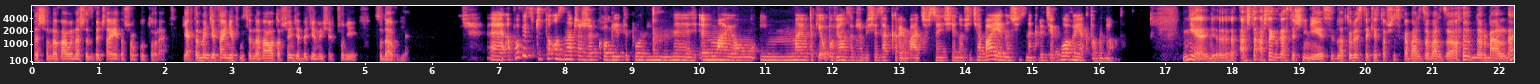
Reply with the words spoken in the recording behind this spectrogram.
też szanowały nasze zwyczaje, naszą kulturę. Jak to będzie fajnie funkcjonowało, to wszędzie będziemy się czuli cudownie. E, a powiedz, czy to oznacza, że kobiety powinny, e, mają, mają taki obowiązek, żeby się zakrywać, w sensie nosić abaje, nosić nakrycie głowy? Jak to wygląda? Nie, aż, ta, aż tak drastycznie nie jest. Dla turystek jest to wszystko bardzo, bardzo normalne,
